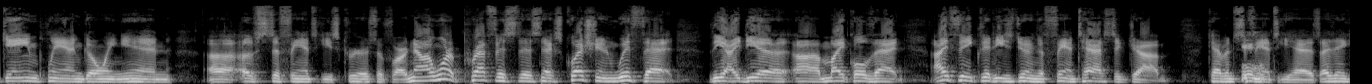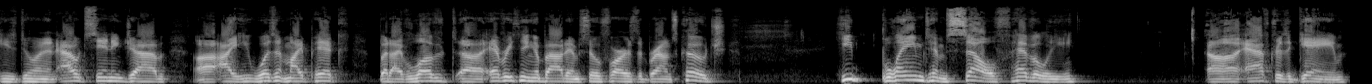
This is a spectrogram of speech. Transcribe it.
game plan going in uh, of Stefanski's career so far. Now, I want to preface this next question with that the idea, uh, Michael, that I think that he's doing a fantastic job. Kevin Stefanski has. I think he's doing an outstanding job. Uh, I he wasn't my pick, but I've loved uh, everything about him so far as the Browns coach. He blamed himself heavily uh, after the game.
